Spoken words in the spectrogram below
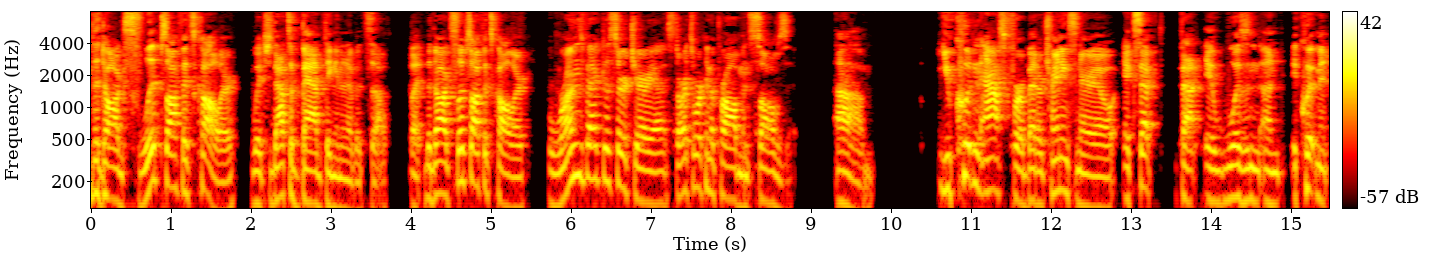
the dog slips off its collar, which that's a bad thing in and of itself. But the dog slips off its collar, runs back to the search area, starts working the problem, and solves it. Um, you couldn't ask for a better training scenario, except that it wasn't an equipment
